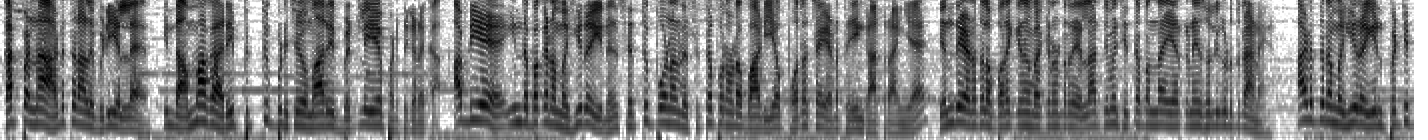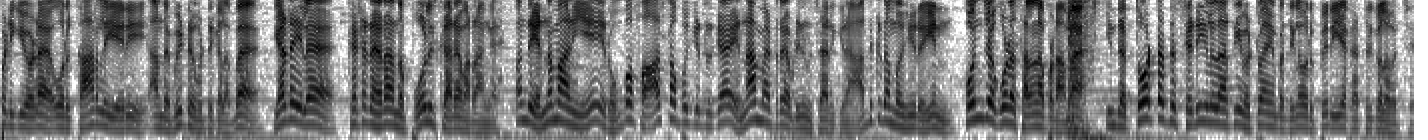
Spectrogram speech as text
கட் பண்ணா அடுத்த நாள் விடியல்ல இந்த அம்மாகாரி பித்து பிடிச்ச மாதிரி பெட்லயே படுத்து கிடக்கா. அப்படியே இந்த பக்கம் நம்ம ஹீரோயின் செத்து போன அந்த சித்தப்பனோட பாடிய புதைச்ச இடத்தையும் காட்டுறாங்க. எந்த இடத்துல புதைக்கணும் வைக்கணும்ன்ற எல்லாத்தையுமே சித்தப்பன் தான் ஏற்கனவே சொல்லி கொடுத்துட்டானே. அடுத்து நம்ம ஹீரோயின் பெட்டி படிக்கையோட ஒரு கார்ல ஏறி அந்த வீட்டை விட்டு கிளம்ப. இடையில கெட்ட நேரம் அந்த போலீஸ்காரன் வர்றாங்க. வந்து என்னமா நீ? ரொம்ப ஃபாஸ்டா போய் பண்ணிக்கிட்டு இருக்க என்ன மேட்ரு அப்படின்னு விசாரிக்கிறான். அதுக்கு நம்ம ஹீரோயின் கொஞ்சம் கூட சலனப்படாம இந்த தோட்டத்து செடிகள் எல்லாத்தையும் வெட்டுவாங்க பாத்தீங்களா ஒரு பெரிய கத்திரிக்கோலை வச்சு.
